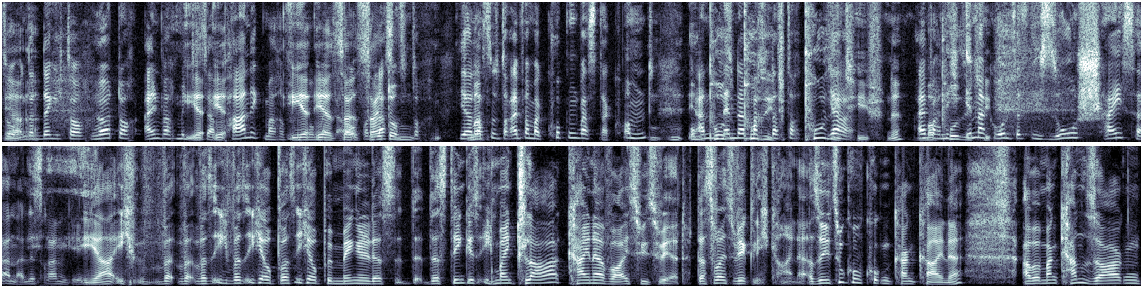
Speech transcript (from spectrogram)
So, ja. und dann denke ich doch, hört doch einfach mit Ja, dieser ja. Panikmache für Ja, Moment ja, sei- auf und seid lass doch uns doch, ja, lass uns doch einfach mal gucken, was da kommt. Die anderen Länder machen das doch positiv, ne? Einfach Mal nicht positiv. immer grundsätzlich so scheiße an alles rangehen. Ja, ich, wa- wa- was ich, was ich auch, was ich auch bemängel, das, das Ding ist, ich meine, klar, keiner weiß, wie es wird. Das weiß wirklich keiner. Also in die Zukunft gucken kann keiner. Aber man kann sagen,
